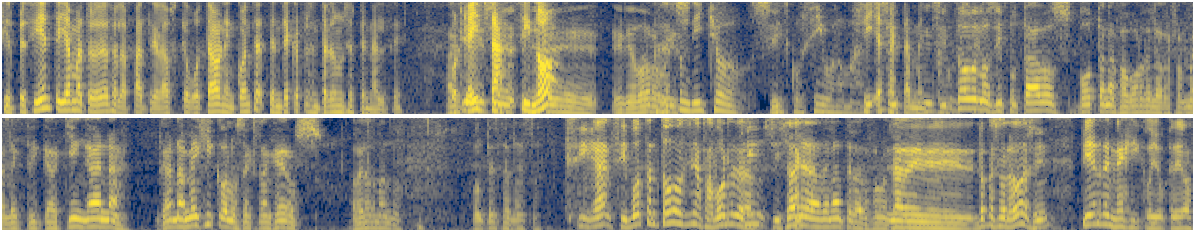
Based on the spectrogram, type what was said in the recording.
Si el presidente llama traidores a la patria a los que votaron en contra, tendría que presentar denuncias penales, ¿eh? Porque Aquí ahí dice- está. Si no, Pues es un dicho Sí. discursivo nomás. sí, exactamente. Si todos los diputados votan a favor de la reforma eléctrica, ¿quién gana? ¿Gana México o los extranjeros? A ver, Armando, contéstala esa. Si, votan todos a favor de la, Sí, si sale adelante la reforma la de López Obrador, Sí. pierde México, yo creo,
